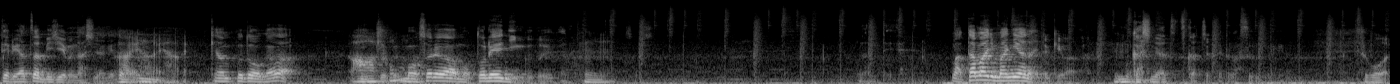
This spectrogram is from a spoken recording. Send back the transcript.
てるやつは BGM なしだけど、はいはいはい、キャンプ動画はあーそもうそれはもうトレーニングというかね。うん、なんで。まあたまに間に合わない時は昔のやつ使っちゃったりとかするんだけど。すごい。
